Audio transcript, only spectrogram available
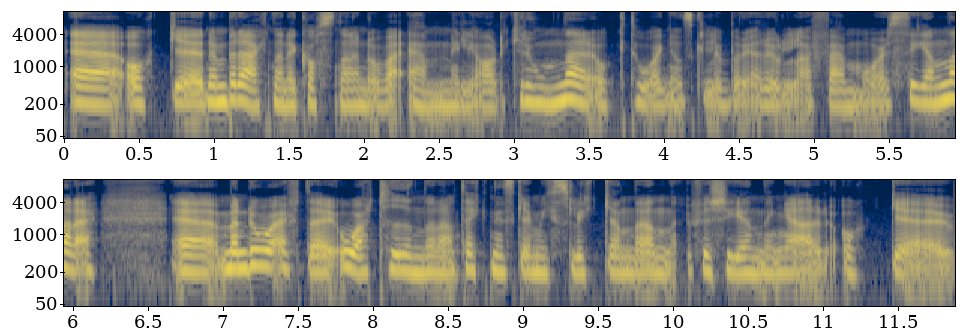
Eh, och den beräknade kostnaden då var en miljard kronor och tågen skulle börja rulla fem år senare. Eh, men då efter årtionden av tekniska misslyckanden, förseningar och eh,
